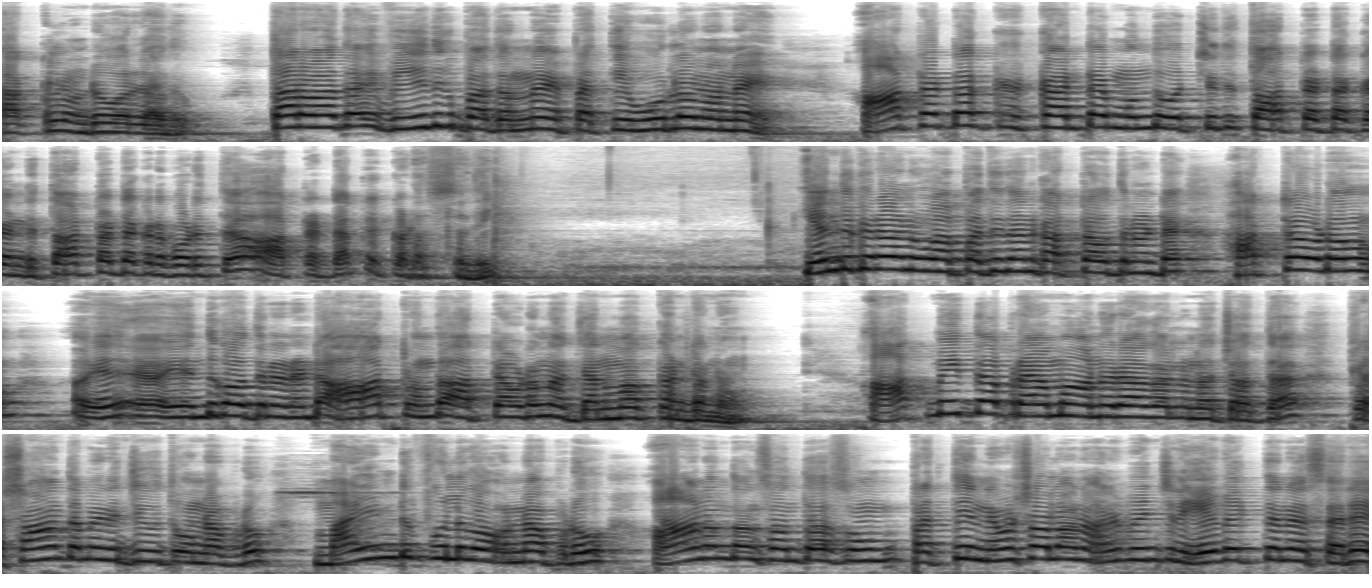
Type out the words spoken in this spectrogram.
డాక్టర్లు ఉండేవారు కాదు. తర్వాత ఈ వీధికి పది ఉన్నాయి. ప్రతి ఊర్లోనూ ఉన్నాయి. హార్ట్ అటాక్ కంటే ముందు వచ్చేది థార్ట్ అటాక్ అండి. థార్ట్ అటాక్ ఇక్కడ కొడితే హార్ట్ అటాక్ ఇక్కడ వస్తుంది? ఎందుకురా నువ్వు ఆ ప్రతిదానికి హర్ట్ అవుతున్నావు అంటే హర్ట్ అవ్వడం ఎందుకు అవుతున్నానంటే హార్ట్ ఉందో హర్ట్ అవ్వడం నా జన్మ అంటాను ఆత్మీయత ప్రేమ అనురాగాలు ఉన్న చోత ప్రశాంతమైన జీవితం ఉన్నప్పుడు మైండ్ఫుల్గా ఉన్నప్పుడు ఆనందం సంతోషం ప్రతి నిమిషంలోనూ అనిపించిన ఏ వ్యక్తి అయినా సరే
